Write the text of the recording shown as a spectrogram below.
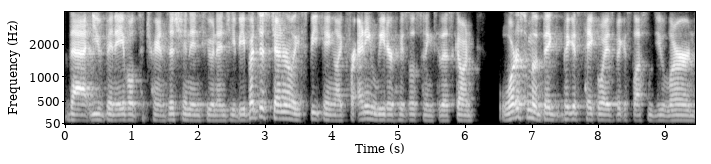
that you've been able to transition into an NGB, but just generally speaking, like for any leader who's listening to this going, what are some of the big, biggest takeaways, biggest lessons you learned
